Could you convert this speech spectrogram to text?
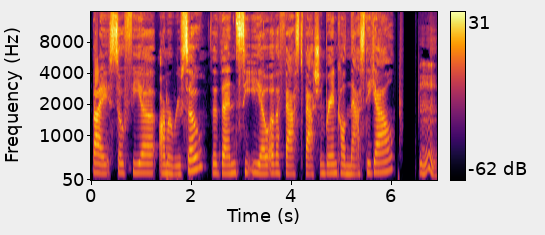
by Sophia Amoruso, the then CEO of a fast fashion brand called Nasty Gal. Mm.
